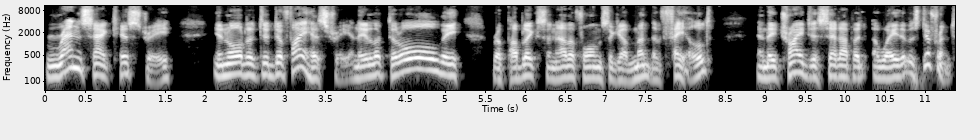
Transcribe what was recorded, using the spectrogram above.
ransacked history in order to defy history. And they looked at all the republics and other forms of government that failed, and they tried to set up a, a way that was different.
